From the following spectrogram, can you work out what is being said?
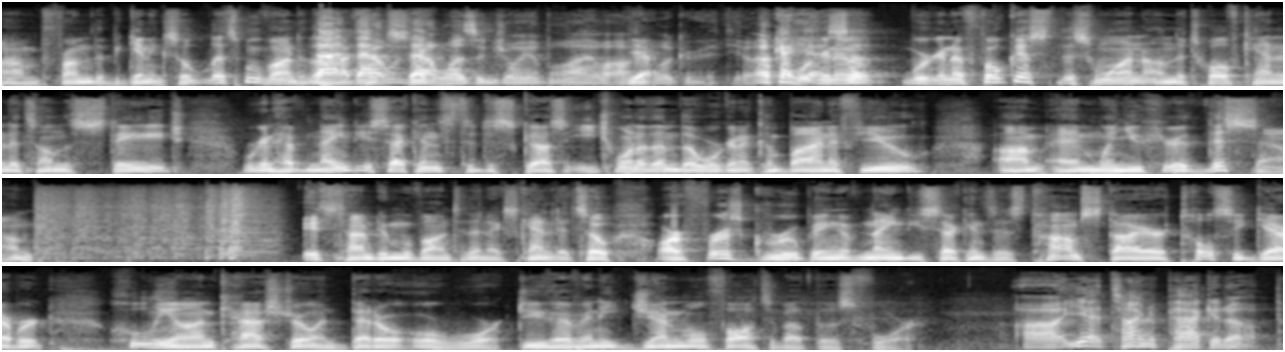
Um, from the beginning, so let's move on to the That hot that, that was enjoyable. I, I Yeah. will agree with you. Okay, We're yeah, gonna so we're gonna focus this one on the twelve candidates on the stage. We're gonna have ninety seconds to discuss each one of them, though we're gonna combine a few. Um, and when you hear this sound, it's time to move on to the next candidate. So our first grouping of ninety seconds is Tom Steyer, Tulsi Gabbard, Julian Castro, and Beto O'Rourke. Do you have any general thoughts about those four? Uh, yeah, time to pack it up.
